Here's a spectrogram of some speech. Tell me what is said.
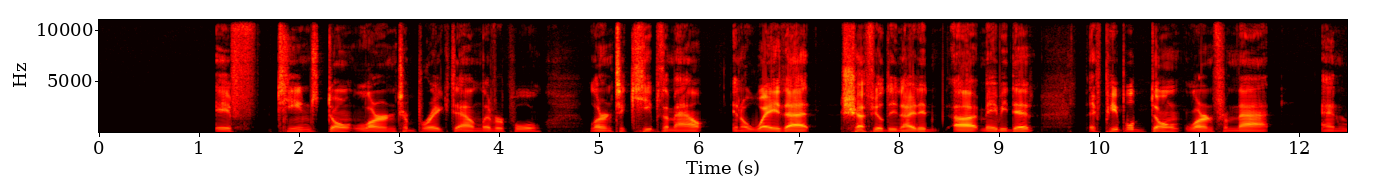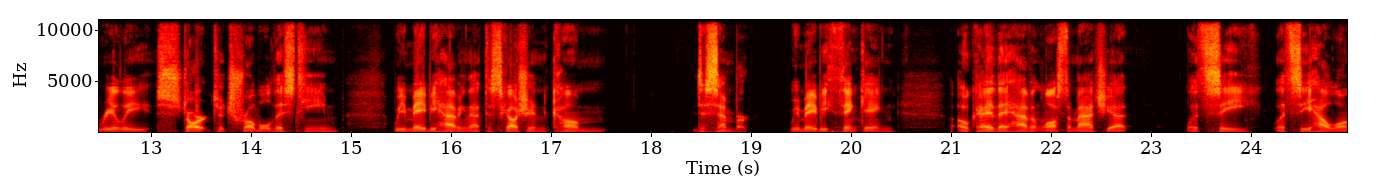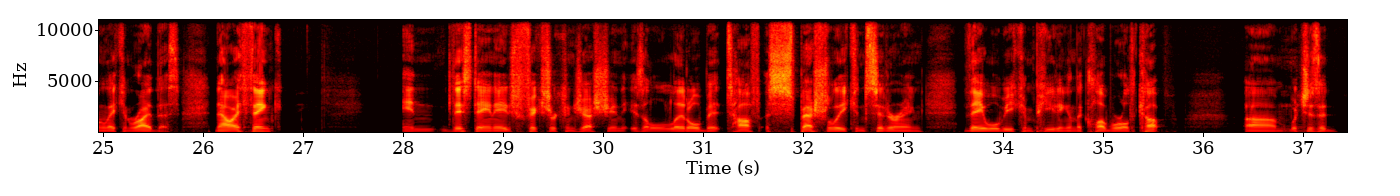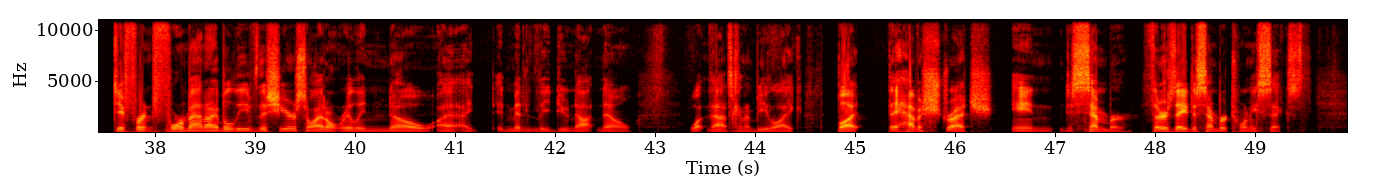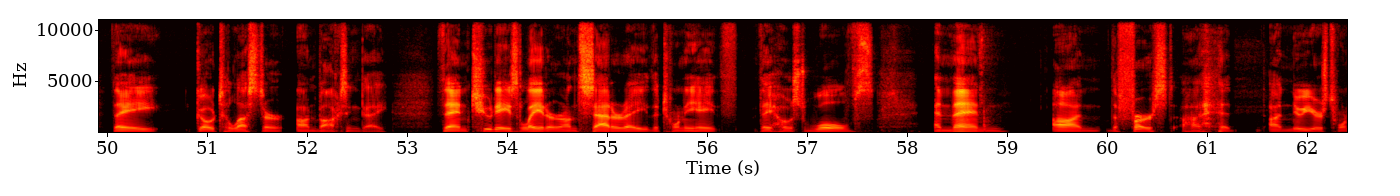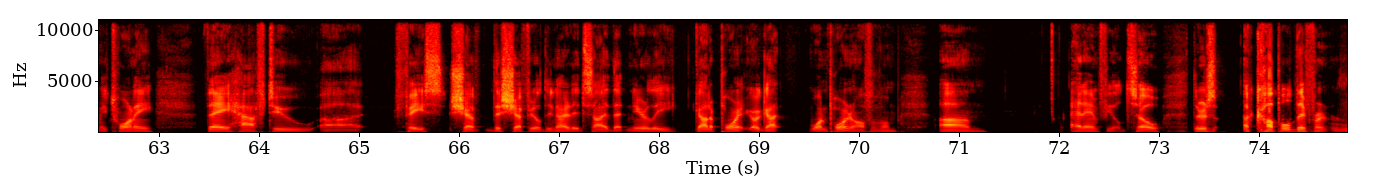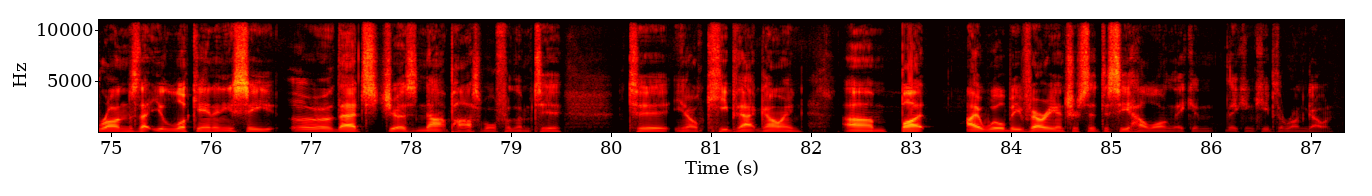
if teams don't learn to break down Liverpool, learn to keep them out in a way that Sheffield United uh, maybe did, if people don't learn from that and really start to trouble this team, we may be having that discussion come December. We may be thinking, okay, they haven't lost a match yet. Let's see. Let's see how long they can ride this. Now, I think in this day and age, fixture congestion is a little bit tough, especially considering they will be competing in the Club World Cup, um, which is a different format, I believe, this year. So I don't really know. I, I admittedly do not know what that's going to be like. But they have a stretch in December, Thursday, December 26th. They go to Leicester on Boxing Day. Then two days later, on Saturday, the 28th, they host Wolves. And then on the 1st, uh, on New Year's 2020, they have to uh, face Sheff- the Sheffield United side that nearly got a point or got one point off of them um, at Anfield. So there's a couple different runs that you look in and you see "Ugh, that's just not possible for them to to you know keep that going. Um, but I will be very interested to see how long they can they can keep the run going.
